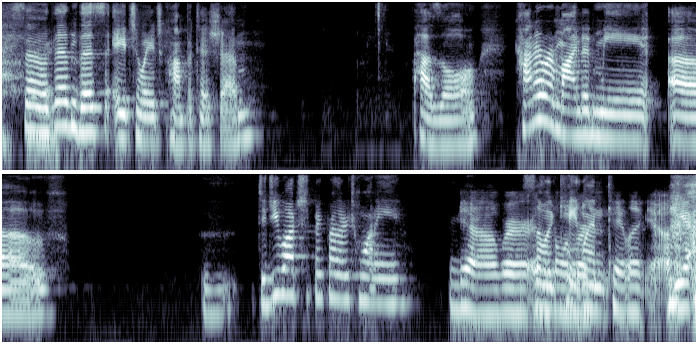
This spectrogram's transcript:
so Alright. then this HOH competition puzzle kind of reminded me of. Did you watch Big Brother 20? Yeah, where is So it the with one where Kaitlyn- Kaitlyn, yeah. Yeah.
